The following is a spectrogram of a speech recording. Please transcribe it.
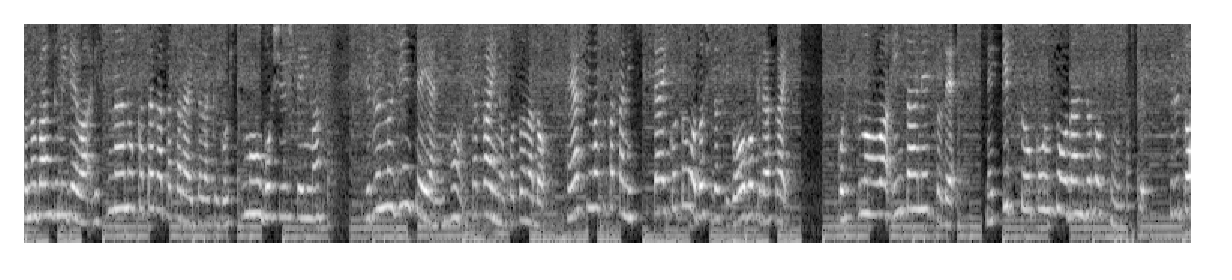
この番組ではリスナーの方々からいただくご質問を募集しています自分の人生や日本社会のことなど林正孝に聞きたいことをどしどしご応募ください。ご質問はインターネットで熱血闘魂相談所と検索。すると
